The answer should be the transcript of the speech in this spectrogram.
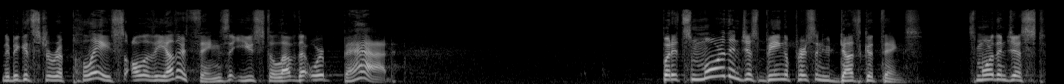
And it begins to replace all of the other things that you used to love that were bad. But it's more than just being a person who does good things. It's more than just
